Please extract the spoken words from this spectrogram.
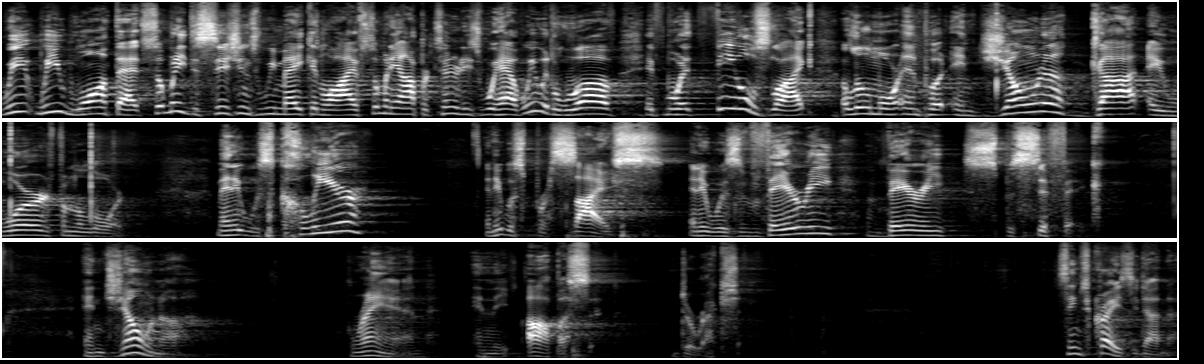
we, we want that. So many decisions we make in life, so many opportunities we have. We would love if what it feels like a little more input. And Jonah got a word from the Lord. Man, it was clear and it was precise and it was very, very specific. And Jonah ran in the opposite direction. Seems crazy, doesn't it?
